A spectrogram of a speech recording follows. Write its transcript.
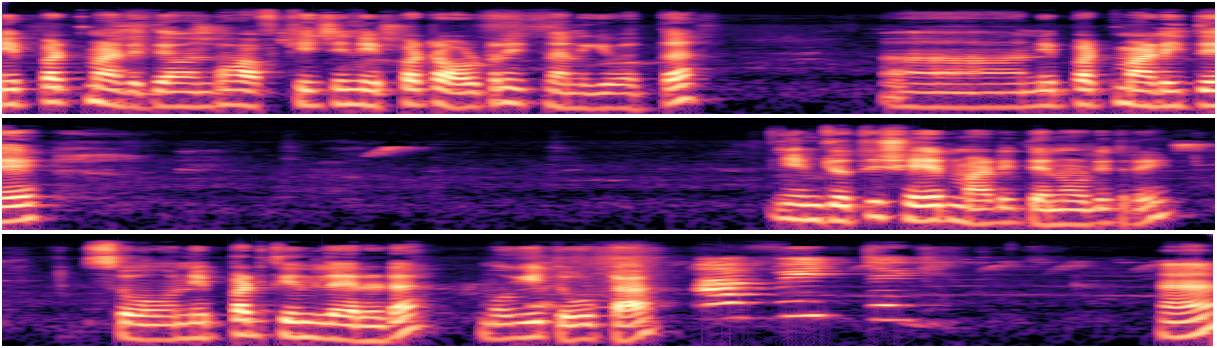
ನಿಪ್ಪಟ್ಟು ಮಾಡಿದ್ದೆ, ಒಂದು ಹಾಫ್ ಕೆ ಜಿ ನಿಪ್ಪಟ್ಟು ಆರ್ಡ್ರ್ ಇತ್ತು ನನಗೆ ಇವತ್ತು. ನಿಪ್ಪಟ್ಟು ಮಾಡಿದ್ದೆ. ನಿಮ್ಮ ಜೊತೆ ಶೇರ್ ಮಾಡಿದ್ದೆ ನೋಡಿದ್ರಿ. ಸೊ ನಿಪ್ಪಟ್ಟು ತಿನ್ಲೆ ಎರಡು, ಮುಗೀತು ಊಟ. ಹಾಂ?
